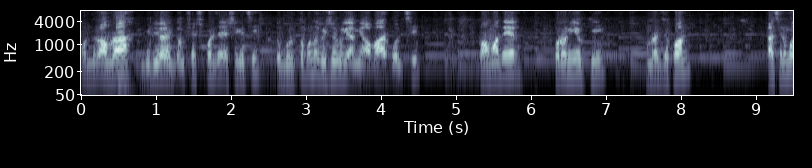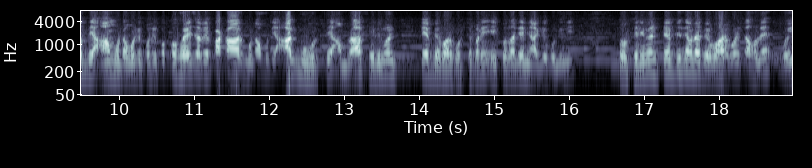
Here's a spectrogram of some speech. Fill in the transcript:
বন্ধুরা, আমরা ভিডিওর একদম শেষ পর্যায়ে এসে গেছি। তো গুরুত্বপূর্ণ বিষয়গুলি আমি আবার বলছি। তো আমাদের করণীয় কি? আমরা যখন গাছের মধ্যে আম মোটামুটি পরিপক্ক হয়ে যাবে পাকার মোটামুটি আগ মুহূর্তে আমরা ফেরিমন টেপ ব্যবহার করতে পারি। এই কথাটি আমি আগে বলিনি। তো ফেরিমন টেপ যদি আমরা ব্যবহার করি, তাহলে ওই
